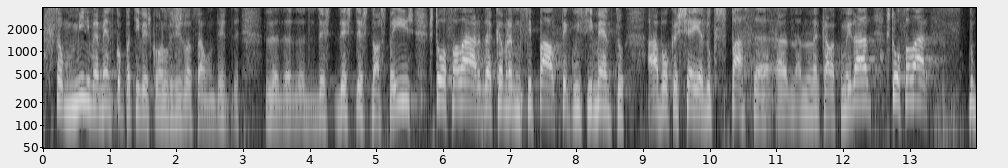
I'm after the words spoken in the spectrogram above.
são minimamente compatíveis com a legislação de- de- de- de- deste, deste- deste nosso país. Estou a falar da Câmara Municipal, que tem conhecimento à boca cheia do que se passa ah, na- naquela comunidade. Estou a falar do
